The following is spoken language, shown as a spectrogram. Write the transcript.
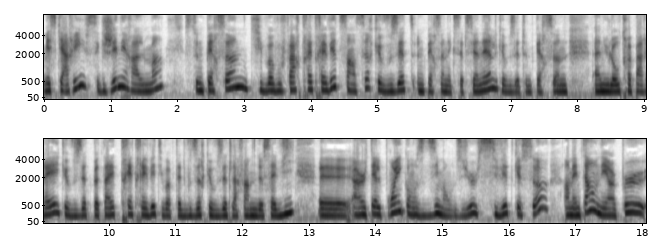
Mais ce qui arrive, c'est que généralement, c'est une personne qui va vous faire très très vite sentir que vous êtes une personne exceptionnelle, que vous êtes une personne à nul autre pareil, que vous êtes peut-être très très vite, il va peut-être vous dire que vous êtes la femme de sa vie, euh, à un tel point qu'on se dit mon Dieu, si vite que ça. En même temps, on est un peu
